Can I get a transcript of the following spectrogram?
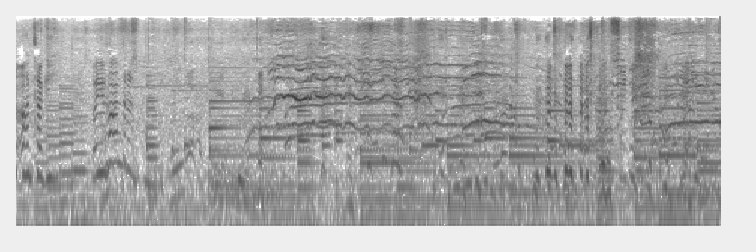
어 저기 언니 손! 박준희! 행복하세요. 파이팅 하나,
